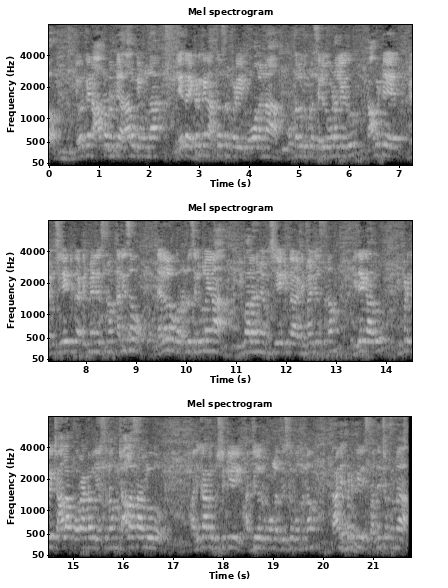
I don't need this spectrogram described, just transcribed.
ఎవరికైనా ఆపద ఉండి అనారోగ్యం ఉన్నా లేదా ఎక్కడికైనా అత్యవసరం పడి పోవాలన్నా ఒక్కరోజు కూడా సెలవు కూడా లేదు. కాబట్టి మేము సిఐటిగా డిమాండ్ చేస్తున్నాం. కనీసం నెలలో ఒక రెండు సెలవులైనా ఇవ్వాలని మేము సిఐటిగా డిమాండ్ చేస్తున్నాం. ఇదే కాదు ఇప్పటికే చాలా పోరాటాలు చేస్తున్నాం. చాలాసార్లు అధికారుల దృష్టికి అర్జీల రూపంలో తీసుకుపోతున్నాం. కానీ ఇప్పటికీ స్పందించకుండా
